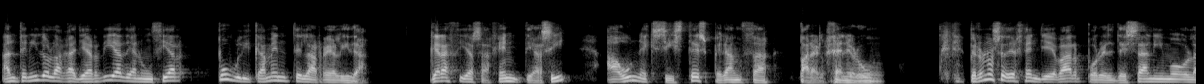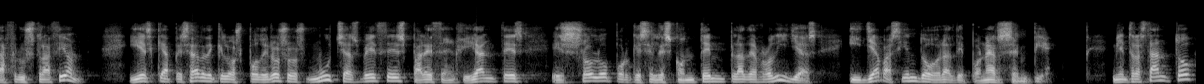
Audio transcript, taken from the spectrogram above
han tenido la gallardía de anunciar públicamente la realidad, Gracias a gente así, aún existe esperanza para el género humano. Pero no se dejen llevar por el desánimo o la frustración. Y es que a pesar de que los poderosos muchas veces parecen gigantes, es solo porque se les contempla de rodillas y ya va siendo hora de ponerse en pie. Mientras tanto,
